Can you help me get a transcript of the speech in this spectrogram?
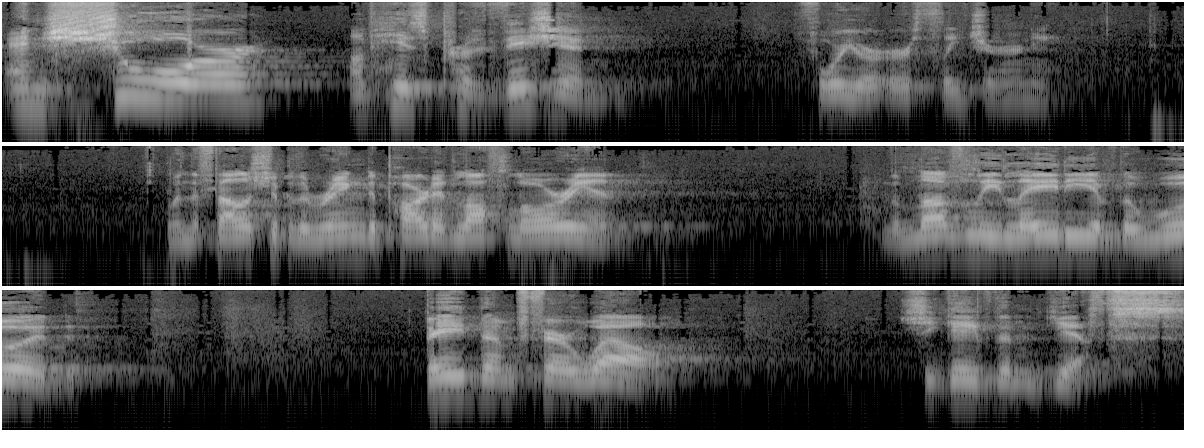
and sure of his provision for your earthly journey. When the Fellowship of the Ring departed Lothlorien, the lovely lady of the wood bade them farewell. She gave them gifts.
